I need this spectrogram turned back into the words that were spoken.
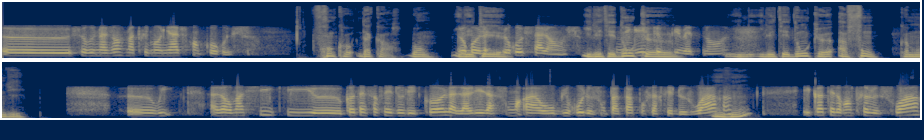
euh, sur une agence matrimoniale franco-russe. Franco, d'accord. Bon, il était, Il était donc, il, était donc à fond, comme on dit. oui. Alors ma fille qui, quand elle sortait de l'école, elle allait au bureau de son papa pour faire ses devoirs. Mhm. Et quand elle rentrait le soir,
